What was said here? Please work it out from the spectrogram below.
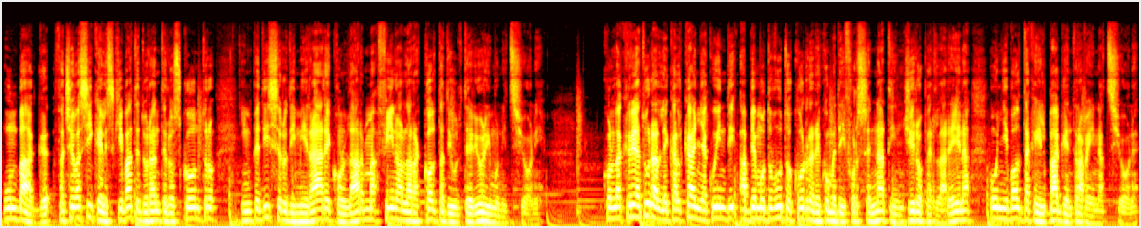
Un bug faceva sì che le schivate durante lo scontro impedissero di mirare con l'arma fino alla raccolta di ulteriori munizioni. Con la creatura alle calcagna quindi abbiamo dovuto correre come dei forsennati in giro per l'arena ogni volta che il bug entrava in azione,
